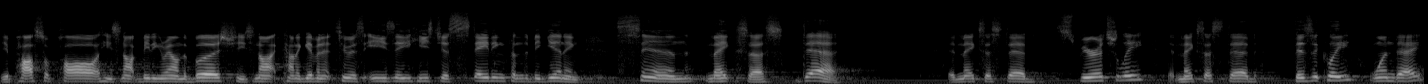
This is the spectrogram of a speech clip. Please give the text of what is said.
The Apostle Paul, he's not beating around the bush. He's not kind of giving it to us easy. He's just stating from the beginning sin makes us dead. It makes us dead spiritually, it makes us dead physically one day.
